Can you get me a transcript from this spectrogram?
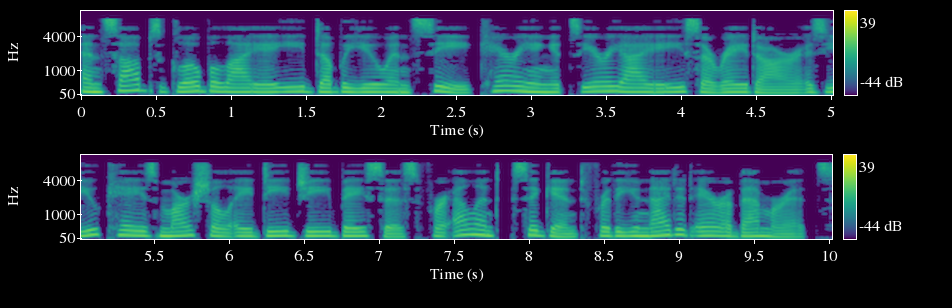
and Saab's GlobalEye AEW&C carrying its Erieye AESA radar as UK's Marshall ADG basis for ELINT, SIGINT for the United Arab Emirates.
